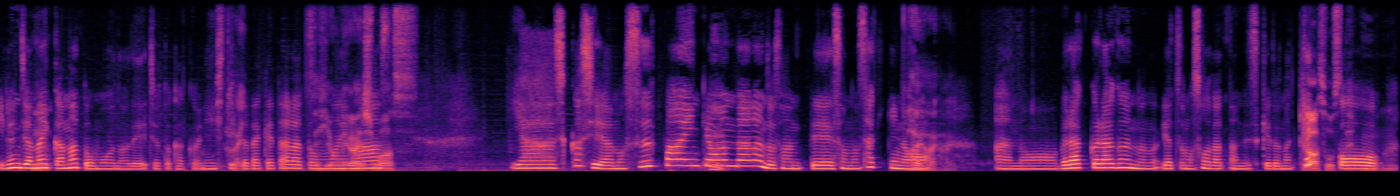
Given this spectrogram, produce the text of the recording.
いるんじゃないかなと思うので、ちょっと確認していただけたらとぜ思いひお願いします。いやーしかしあのスーパーインキョワンダーランドさんって、そのさっきの、はいはいはい。あのブラックラグーンのやつもそうだったんですけどな結構うんうん。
